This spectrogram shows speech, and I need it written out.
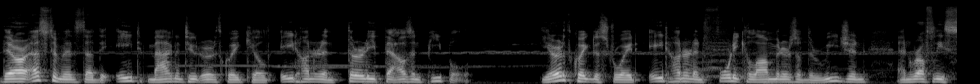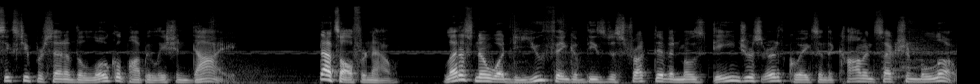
There are estimates that the 8 magnitude earthquake killed 830,000 people. The earthquake destroyed 840 kilometers of the region and roughly 60% of the local population died. That's all for now. Let us know what do you think of these destructive and most dangerous earthquakes in the comment section below.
